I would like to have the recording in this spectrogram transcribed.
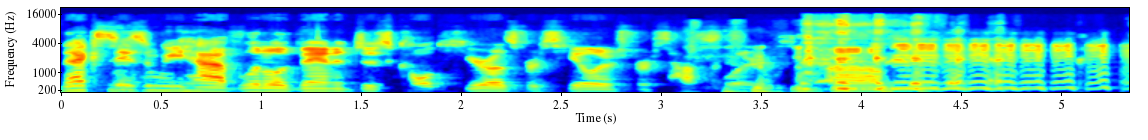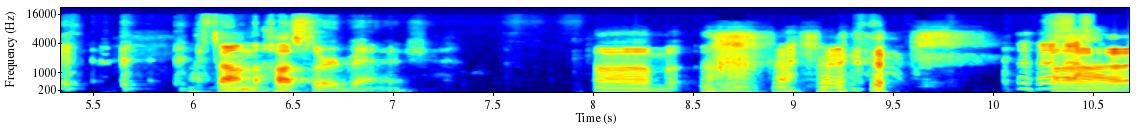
Next season we have little advantages called Heroes versus Healers versus Hustlers. Um, I found the hustler advantage. um, uh,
